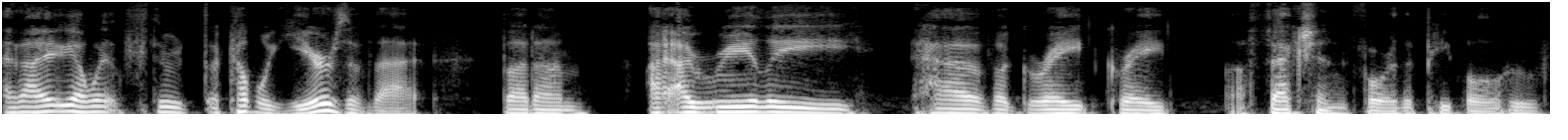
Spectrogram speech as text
and I, I went through a couple years of that but um I, I really have a great great affection for the people who've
